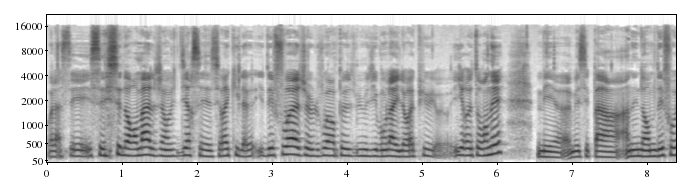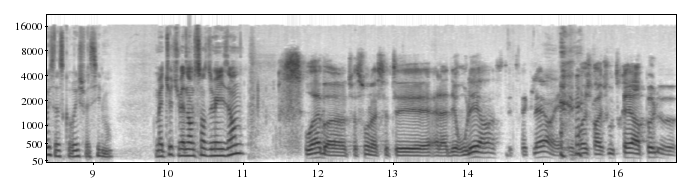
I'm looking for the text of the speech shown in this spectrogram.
voilà, c'est c'est normal. J'ai envie de dire, c'est c'est vrai qu'il a des fois je le vois un peu, je me dis bon là il aurait pu euh, y retourner, mais euh, mais c'est pas un énorme défaut et ça se corrige facilement. Mathieu, tu vas dans le sens de Mélisande? Ouais, bah, de toute façon, là, c'était, elle a déroulé, hein, c'était très clair. Et, et moi, je rajouterais un peu le,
